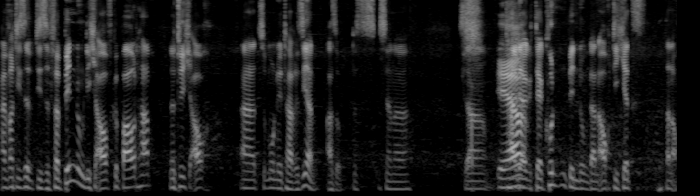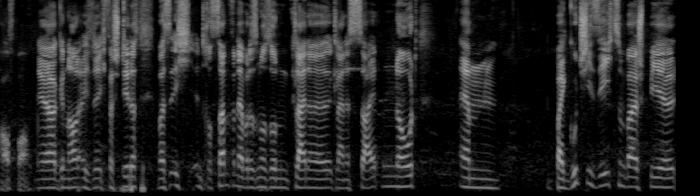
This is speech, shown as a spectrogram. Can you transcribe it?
einfach diese, diese Verbindung, die ich aufgebaut habe, natürlich auch äh, zu monetarisieren. Also das ist ja eine ist ja, ja. Teil der, der, Kundenbindung dann auch, die ich jetzt dann auch aufbaue. Ja, genau, ich, ich verstehe das. Was ich interessant finde, aber das ist nur so ein kleine, kleines Side-Note. Ähm, bei Gucci sehe ich zum Beispiel,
